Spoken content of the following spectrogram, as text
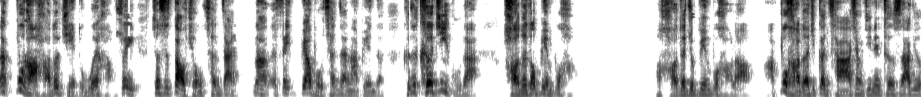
那不好，好都解读为好，所以这是道琼称赞，那非标普称赞那边的。可是科技股的好的都变不好，好的就变不好了啊，不好的就更差。像今天特斯拉就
